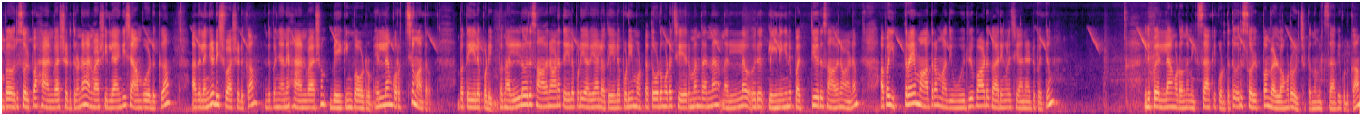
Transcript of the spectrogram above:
അപ്പോൾ ഒരു സ്വല്പം ഹാൻഡ് വാഷ് എടുത്തിട്ടുണ്ട്. ഹാൻഡ് വാഷ് ഇല്ലെങ്കിൽ ഷാമ്പു എടുക്കുക. അതല്ലെങ്കിൽ ഡിഷ് വാഷ് എടുക്കാം. ഇതിപ്പോൾ ഞാൻ ഹാൻഡ് വാഷും ബേക്കിംഗ് പൗഡറും എല്ലാം കുറച്ച് മാത്രം. അപ്പോൾ തേയിലപ്പൊടി ഇപ്പോൾ നല്ലൊരു സാധനമാണ് തേയിലപ്പൊടി അറിയാലോ. തേയിലപ്പൊടിയും മുട്ടത്തോടും കൂടെ ചേരുമ്പം തന്നെ നല്ല ഒരു ക്ലീനിങ്ങിന് പറ്റിയൊരു സാധനമാണ്. അപ്പോൾ ഇത്രയും മാത്രം മതി. ഒരുപാട് കാര്യങ്ങൾ ചെയ്യാനായിട്ട് പറ്റും. ഇതിപ്പോൾ എല്ലാം കൂടെ ഒന്ന് മിക്സാക്കി കൊടുത്തിട്ട് ഒരു സ്വല്പം വെള്ളവും കൂടെ ഒഴിച്ചിട്ടൊന്ന് മിക്സാക്കി കൊടുക്കാം.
